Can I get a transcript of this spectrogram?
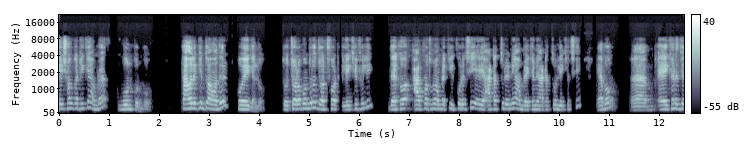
এই সংখ্যাটিকে আমরা গুণ করব। তাহলে কিন্তু আমাদের হয়ে গেল। তো চলো বন্ধুরা জটফট লিখে ফেলি। দেখো, আর প্রথমে আমরা কি করেছি? এই আটাত্তর এনে আমরা এখানে আটাত্তর লিখেছি এবং এখানে যে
